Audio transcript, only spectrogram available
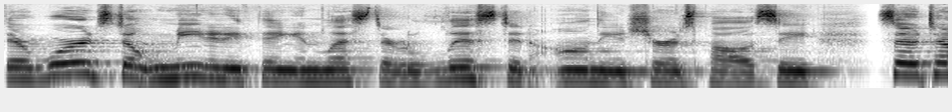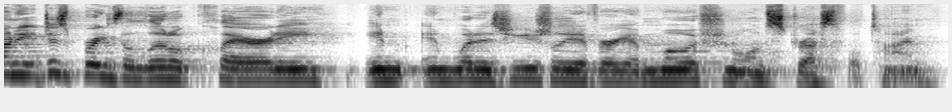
their words don't mean anything unless they're listed on the insurance policy. So, Tony, it just brings a little clarity in, in what is usually a very emotional and stressful time.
